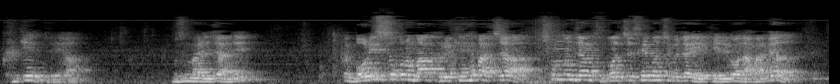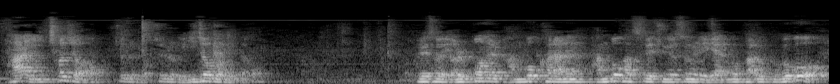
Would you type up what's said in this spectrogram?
그게 뇌야. 무슨 말인지 아니? 머릿속으로 막 그렇게 해봤자 첫 문장, 두 번째, 세 번째 문장 이렇게 읽어 나가면 다 잊혀져. 쭈르륵, 쭈르륵 잊어버린다고. 그래서 열 번을 반복하라는 반복 학습의 중요성을 얘기하는 건 바로 그거고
